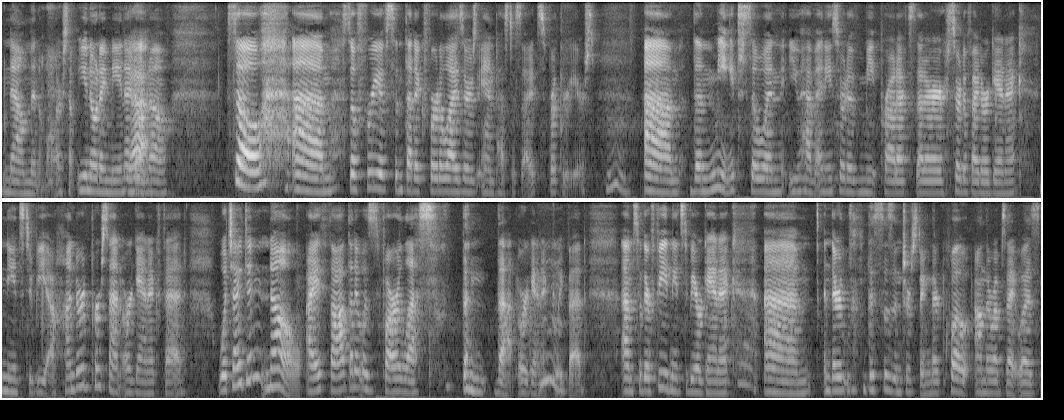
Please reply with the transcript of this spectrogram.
now minimal or something. You know what I mean? I don't know. So, um, so free of synthetic fertilizers and pesticides for three years. Um, the meat, so when you have any sort of meat products that are certified organic, needs to be 100% organic fed, which I didn't know. I thought that it was far less than that organically fed. Um, so their feed needs to be organic. Um, and their this was interesting. Their quote on their website was,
